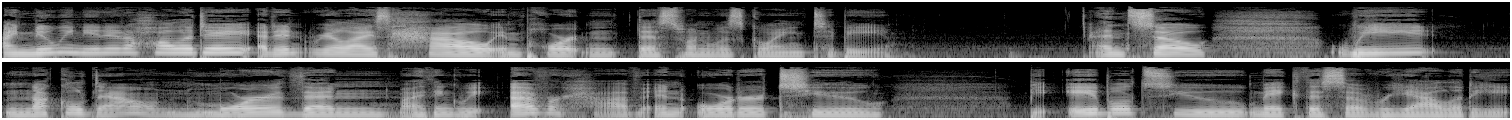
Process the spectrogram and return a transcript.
I knew we needed a holiday. I didn't realize how important this one was going to be. And so we knuckled down more than I think we ever have in order to be able to make this a reality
